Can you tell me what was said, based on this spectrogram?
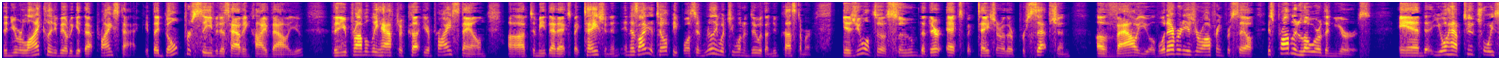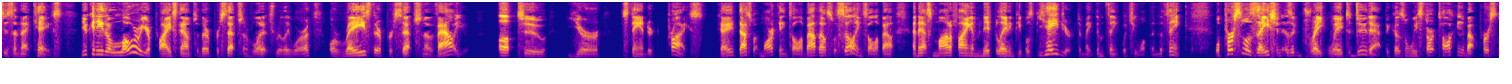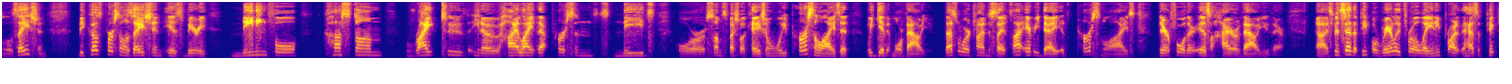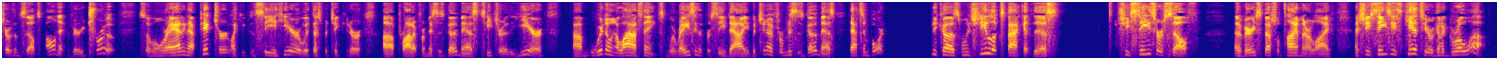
then you're likely to be able to get that price tag. If they don't perceive it as having high value, then you probably have to cut your price down uh, to meet that expectation. And, and as I tell people, I said, really what you want to do with a new customer is you want to assume that their expectation or their perception of value of whatever it is you're offering for sale is probably lower than yours. And you'll have two choices in that case. You can either lower your price down to their perception of what it's really worth or raise their perception of value up to your standard price. Okay, that's what marketing's all about. That's what selling's all about, and that's modifying and manipulating people's behavior to make them think what you want them to think. Well, personalization is a great way to do that because when we start talking about personalization, because personalization is very meaningful, custom, right to you know highlight that person's needs or some special occasion. When we personalize it, we give it more value. That's what we're trying to say. It's not every day. It's personalized. Therefore, there is a higher value there. Uh, it's been said that people rarely throw away any product that has a picture of themselves on it. Very true. So when we're adding that picture, like you can see here with this particular uh, product from Mrs. Gomez, Teacher of the Year, um, we're doing a lot of things. We're raising the perceived value. But, you know, for Mrs. Gomez, that's important because when she looks back at this, she sees herself at a very special time in her life, and she sees these kids who are going to grow up,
